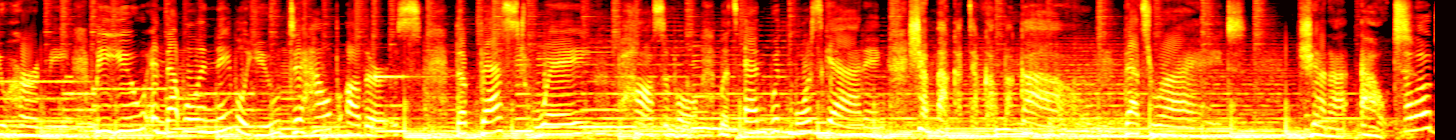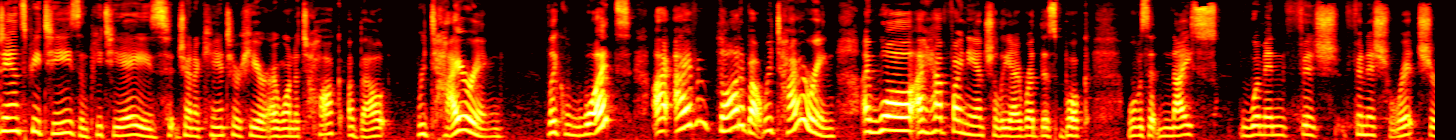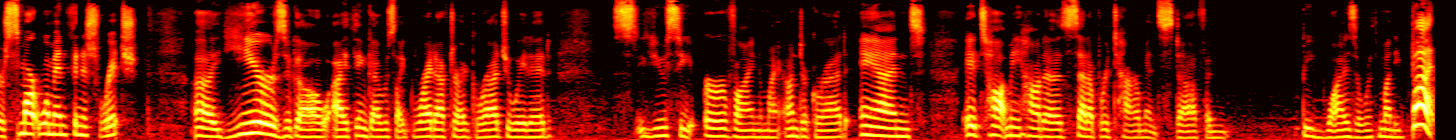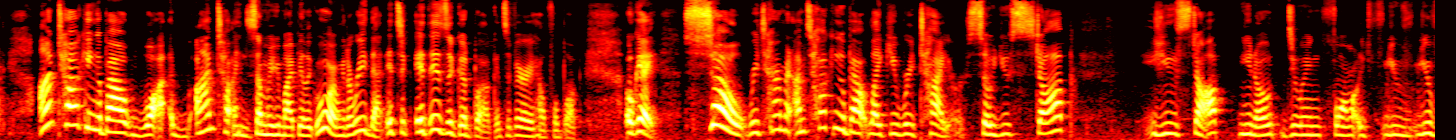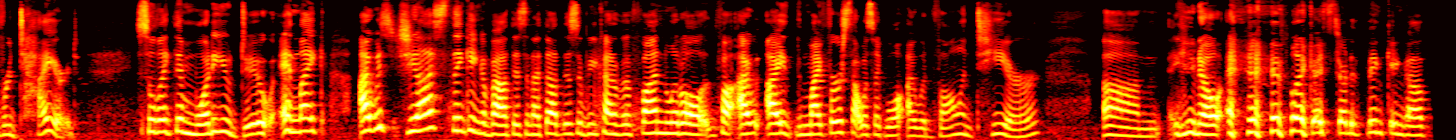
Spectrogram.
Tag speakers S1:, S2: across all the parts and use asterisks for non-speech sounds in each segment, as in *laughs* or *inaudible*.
S1: You heard me. Be you, and that will enable you to help others the best way possible. Let's end with more scatting. That's right. Jenna out.
S2: Hello, dance PTs and PTAs. Jenna Cantor here. I want to talk about retiring. Like what? I, I haven't thought about retiring. I well, I have financially. I read this book. What was it? Nice women fish finish rich or smart women finish rich. Uh, years ago, I think I was like right after I graduated UC Irvine in my undergrad, and it taught me how to set up retirement stuff and be wiser with money. But I'm talking about what I'm talking. Some of you might be like, "Oh, I'm going to read that." It's a, it is a good book. It's a very helpful book. Okay, so retirement. I'm talking about like you retire, so you stop, you stop, you know, doing formal. You've you've retired. So like, then what do you do? And like. I was just thinking about this, and I thought this would be kind of a fun little. I, I, my first thought was like, well, I would volunteer, um, you know, *laughs* like I started thinking of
